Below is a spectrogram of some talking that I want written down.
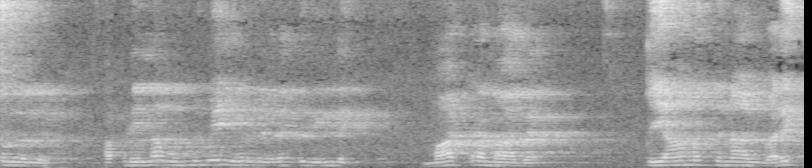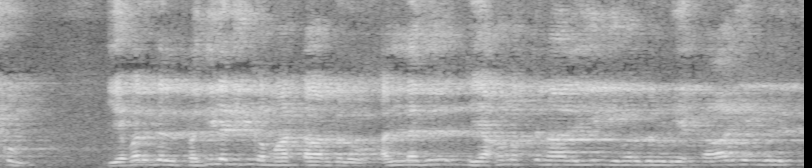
சொல்லுங்கள். அப்படிலாம் ஒண்ணுமே இவர்களிடத்தில் இல்லை. மாற்றமாக கியாமத்து நாள் வரைக்கும் எவர்கள் பதிலளிக்க மாட்டார்களோ அல்லது கியாமத்து நாளையில் இவர்களுடைய காரியங்களுக்கு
